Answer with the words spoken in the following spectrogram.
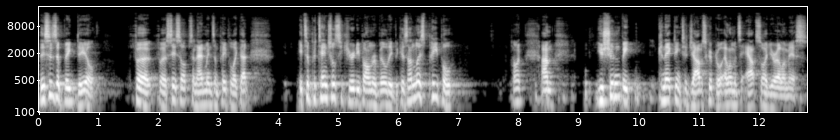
This is a big deal. for, for sysops and admins and people like that, it's a potential security vulnerability because unless people, um, you shouldn't be connecting to JavaScript or elements outside your LMS.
